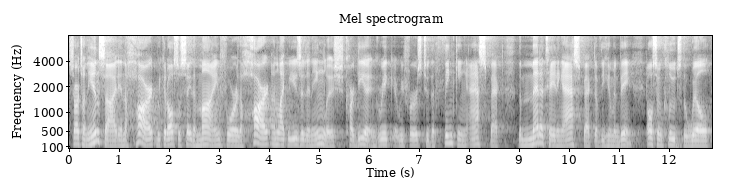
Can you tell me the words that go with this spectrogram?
Starts on the inside. In the heart we could also say the mind for the heart unlike we use it in english cardia in greek it refers to the thinking aspect the meditating aspect of the human being. It also includes the will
